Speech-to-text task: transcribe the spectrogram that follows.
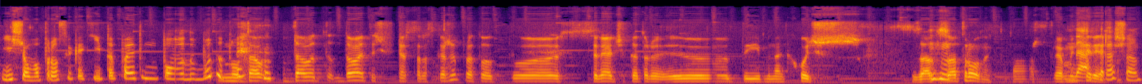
еще вопросы какие-то по этому поводу будут? Ну, да, да, давай ты сейчас расскажи про тот э, сериальчик, который э, ты именно хочешь за, затронуть, потому что прям да, интересно. хорошо.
